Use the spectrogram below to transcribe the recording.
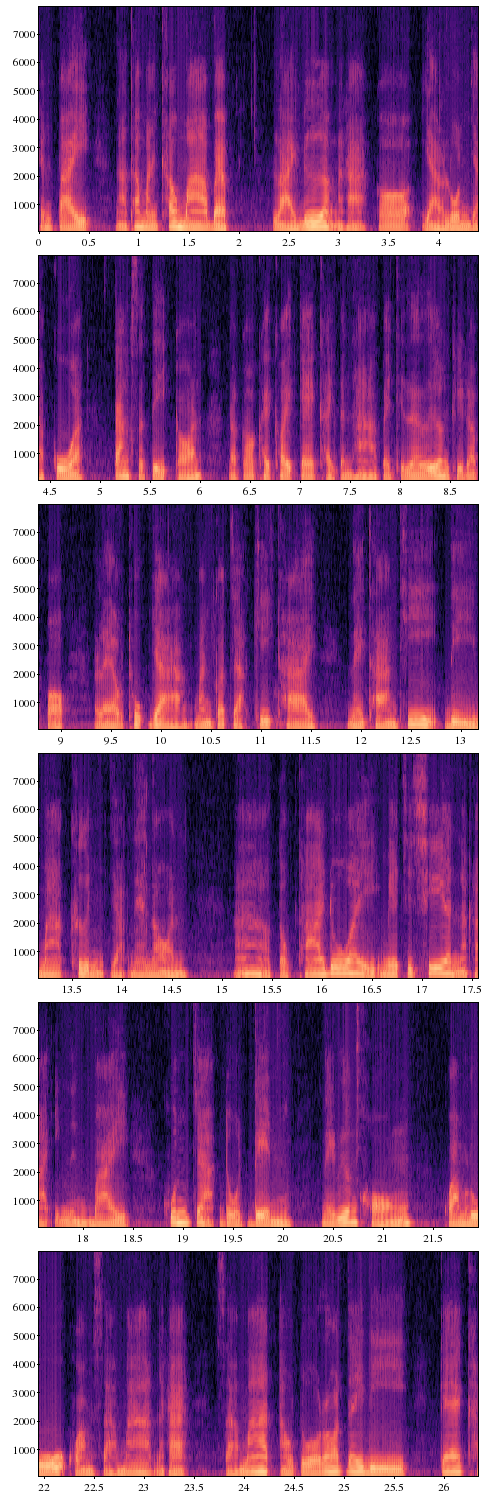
กันไปนะถ้ามันเข้ามาแบบหลายเรื่องนะคะ ก็อย่าลนอย่ากลัวตั้งสติก่อน แล้วก็ค่อยๆ แก้ไขปัญหาไปทีละเรื่องทีละปอกแล้วทุกอย่างมันก็จะคลี่คลายในทางที่ดีมากขึ้นอย่างแน่นอนอตบท้ายด้วยเมจิเชียนนะคะ อีกหนึ่งใบ คุณจะโดดเด่นในเรื่องของความรู้ความสามารถนะคะ สามารถเอาตัวรอดได้ดี แก้ไข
